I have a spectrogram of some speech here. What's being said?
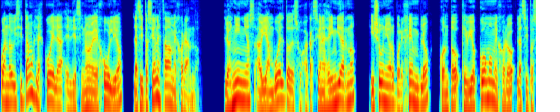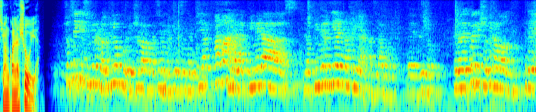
Cuando visitamos la escuela el 19 de julio, la situación estaba mejorando. Los niños habían vuelto de sus vacaciones de invierno y Junior, por ejemplo, contó que vio cómo mejoró la situación con la lluvia. Yo sé que subieron los ríos porque yo las vacaciones me fui a Santa Lucía y a las primeras, los primeros días no tenía casi agua del río. Pero después que llovieron tres,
